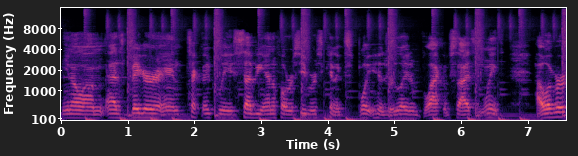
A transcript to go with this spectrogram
you know, um, as bigger and technically savvy NFL receivers can exploit his relative lack of size and length. However,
